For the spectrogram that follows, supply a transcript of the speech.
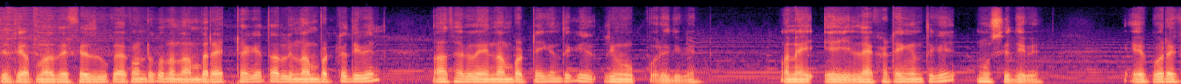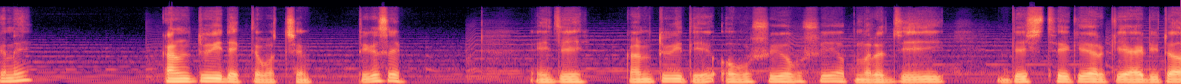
যদি আপনাদের ফেসবুক অ্যাকাউন্টে কোনো নাম্বার অ্যাড থাকে, তাহলে নাম্বারটা দিবেন। না থাকলে এই নাম্বারটা এখান থেকে রিমুভ করে দিবেন। মানে এই লেখাটা এখান থেকে মুছে দিবেন। এরপর এখানে কান্ট্রি দেখতে পাচ্ছেন, ঠিক আছে? এই যে কান্ট্রিতে অবশ্যই অবশ্যই আপনারা যেই দেশ থেকে আর কি আইডিটা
